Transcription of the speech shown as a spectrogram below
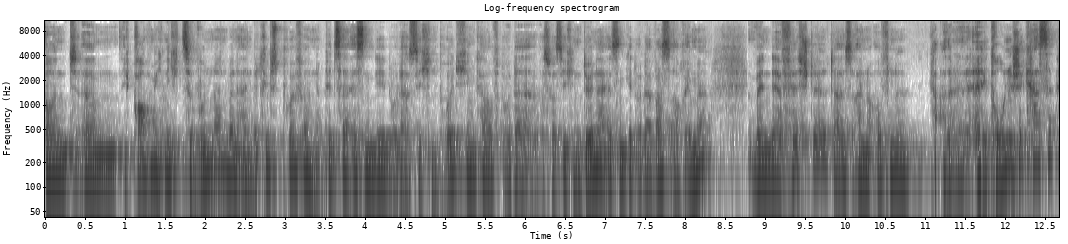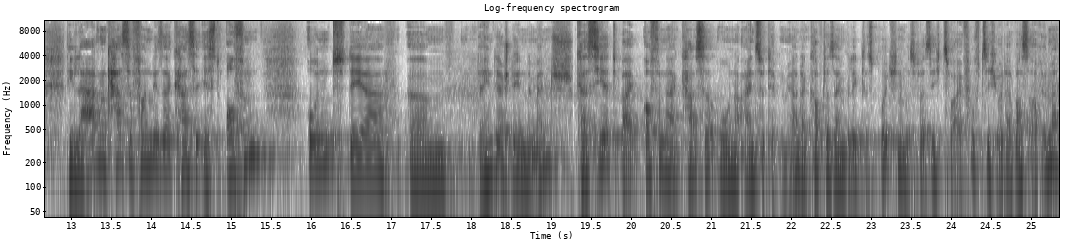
Und ähm, ich brauche mich nicht zu wundern, wenn ein Betriebsprüfer eine Pizza essen geht oder sich ein Brötchen kauft oder was weiß ich, ein Döner essen geht oder was auch immer. Wenn der feststellt, da ist eine offene, also eine elektronische Kasse, die Ladenkasse von dieser Kasse ist offen und der ähm, dahinterstehende Mensch kassiert bei offener Kasse ohne einzutippen. Ja, dann kauft er sein belegtes Brötchen, was weiß ich, 2,50 oder was auch immer.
